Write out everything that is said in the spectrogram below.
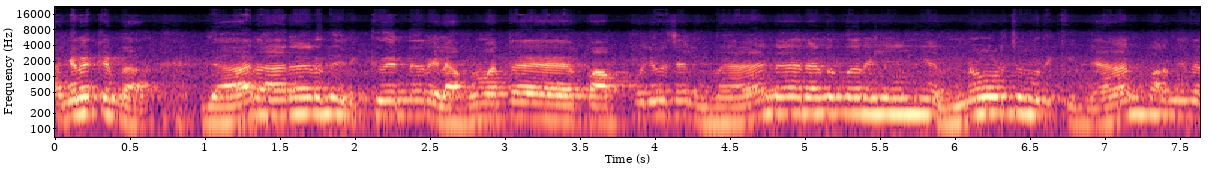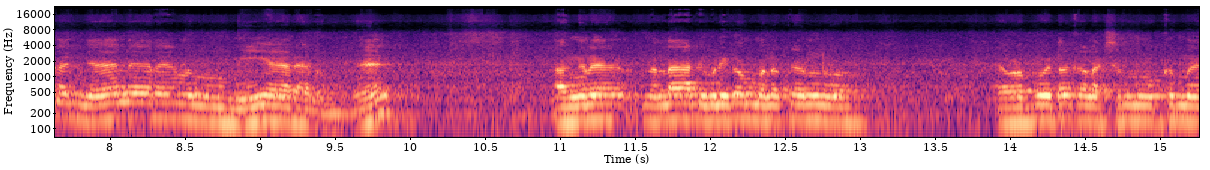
അങ്ങനെയൊക്കെ ഉണ്ടാ ഞാൻ ആരാണെന്ന് എനിക്ക് തന്നെ അറിയില്ല. അപ്പൊ മറ്റേ പപ്പു ചോദിച്ചാൽ ഞാൻ ആരാണെന്ന് അറിയില്ലെങ്കിൽ എന്നോട് ചോദിക്കും. ഞാൻ പറഞ്ഞു തരാം ഞാൻ ആരാണെന്നും നീ ആരാണെന്ന്. ഏ? അങ്ങനെ നല്ല അടിപൊളി കമ്മലൊക്കെയാണല്ലോ. എവിടെ പോയിട്ടാ കളക്ഷൻ നോക്കുന്നേ?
